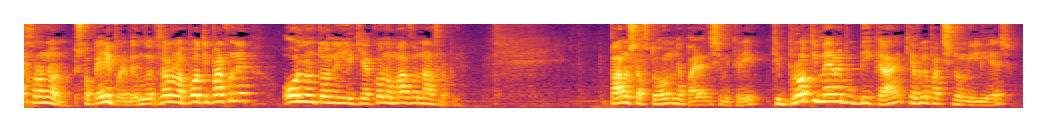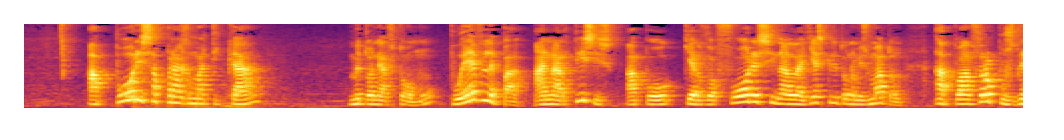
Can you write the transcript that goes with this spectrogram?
χρονών. Στο περίπου, ρε Θέλω να πω ότι υπάρχουν όλων των ηλικιακών ομάδων άνθρωποι. Πάνω σε αυτό, μια παρένθεση μικρή, την πρώτη μέρα που μπήκα και έβλεπα τις συνομιλίες, απόρρισα πραγματικά με τον εαυτό μου που έβλεπα αναρτήσεις από κερδοφόρες συναλλαγές κρυπτονομισμάτων από ανθρώπους 15,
